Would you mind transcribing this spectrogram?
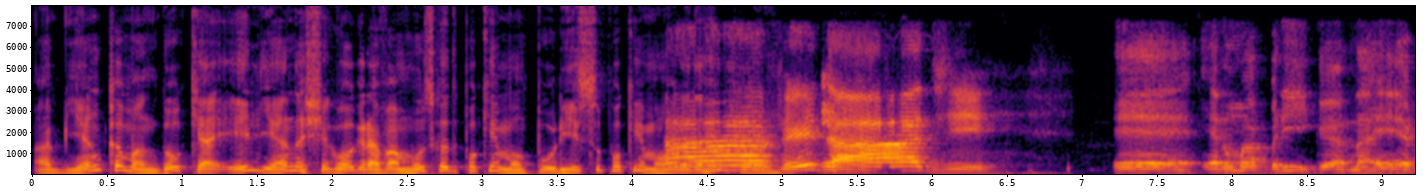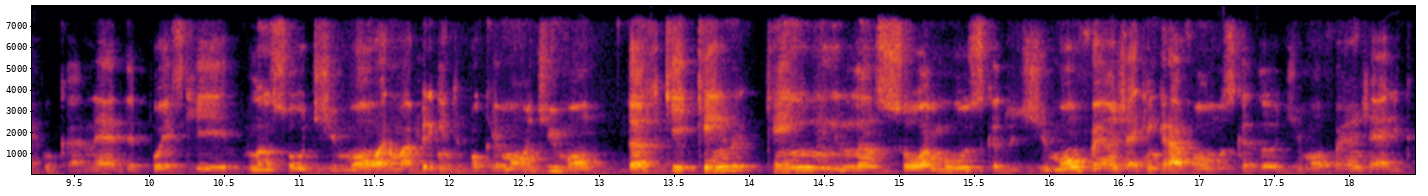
A Bianca mandou que a Eliana chegou a gravar música do Pokémon, por isso o Pokémon era ah, da Record. Ah, verdade! É, era uma briga na época, né? Depois que lançou o Digimon, era uma briga entre Pokémon e Digimon. Tanto que quem, quem lançou a música do Digimon foi a Angélica. Quem gravou a música do Digimon foi a Angélica.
